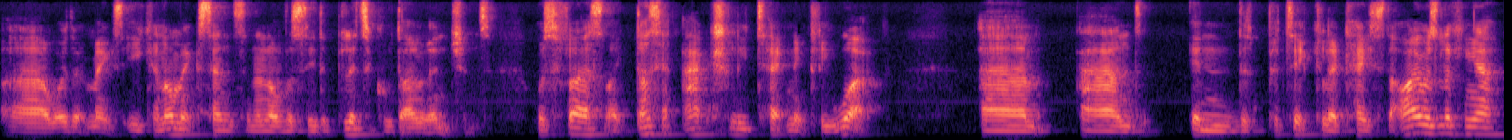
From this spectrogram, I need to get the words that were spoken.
uh, whether it makes economic sense, and then obviously the political dimensions. Was first like, does it actually technically work? Um, and in the particular case that I was looking at,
